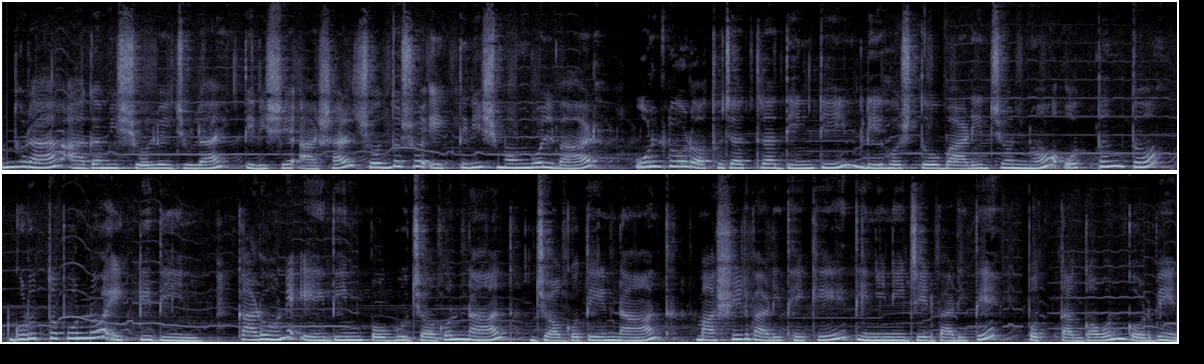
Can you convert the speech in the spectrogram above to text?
বন্ধুরা, আগামী ষোলোই জুলাই তিরিশে আষাঢ় চোদ্দোশো একত্রিশ মঙ্গলবার উল্টো রথযাত্রার দিনটি গৃহস্থ বাড়ির জন্য অত্যন্ত গুরুত্বপূর্ণ একটি দিন। কারণ এই দিন প্রভু জগন্নাথ, জগতের নাথ, মাসির বাড়ি থেকে তিনি নিজের বাড়িতে প্রত্যাগমন করবেন।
